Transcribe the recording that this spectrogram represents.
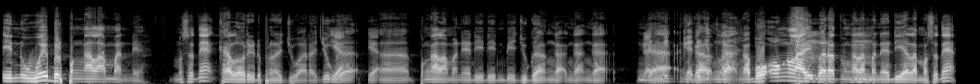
in a way berpengalaman ya. Maksudnya Kalori udah pernah juara juga, Iya, iya. Eh, pengalamannya di NBA juga nggak nggak nggak Nggak nggak nggak nggak lah. bohong lah Hmm, ibarat pengalamannya dia lah. Maksudnya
